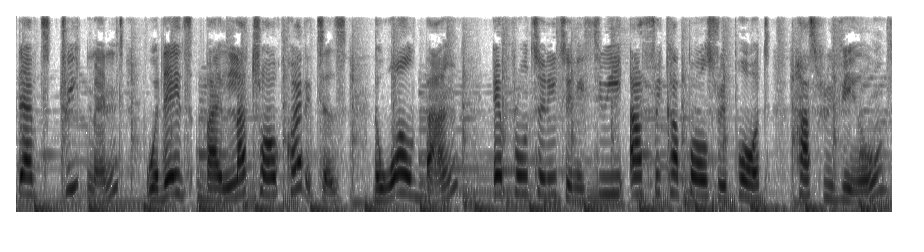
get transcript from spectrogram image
Debt Treatment with its bilateral creditors, the World Bank, April 2023 Africa Pulse report has revealed.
